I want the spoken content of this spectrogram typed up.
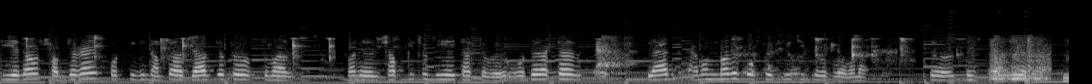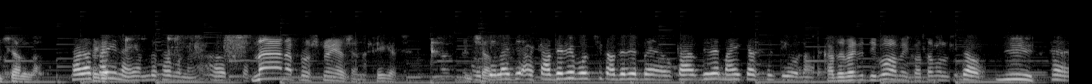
দিয়ে দাও সব জায়গায়। প্রতিদিন আমরা যার যত তোমার মানে সবকিছু নিয়েই থাকতে হবে। ওদের একটা প্ল্যান এমন ভাবে করতে তুমি চিন্তা করতে পারব না। তো ইনশাল্লাহ। তাড়াতাড়ি নাই আমরা থাকব না। আচ্ছা। না না প্রশ্নই আসে না। ঠিক আছে। কাদেরে বলছি কাদের কাদের মাইক আসতে দিও না। কাদের ভাইকে দিব? আমি কথা বলছি। দাও। হ্যাঁ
